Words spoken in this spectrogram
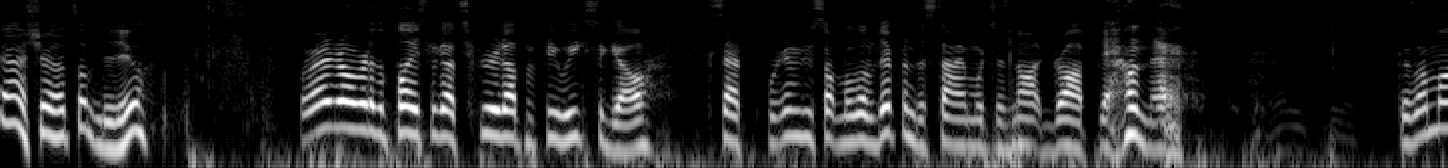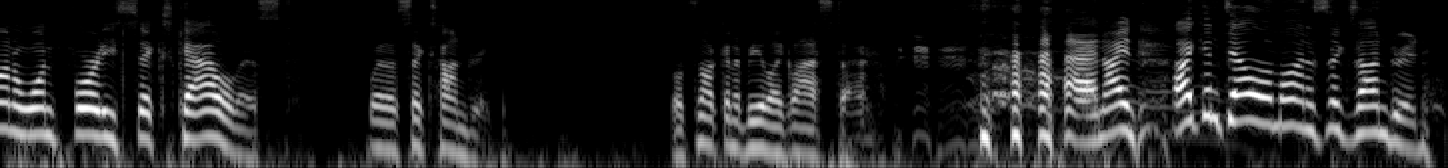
Yeah, sure. That's something to do. So right over to the place we got screwed up a few weeks ago. Except we're gonna do something a little different this time, which is not drop down there. Because I'm on a 146 Catalyst with a 600. So it's not gonna be like last time. and I I can tell I'm on a 600.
